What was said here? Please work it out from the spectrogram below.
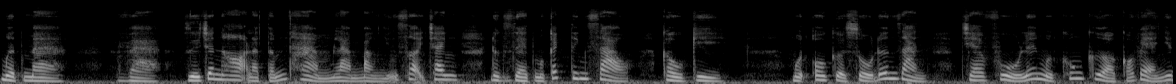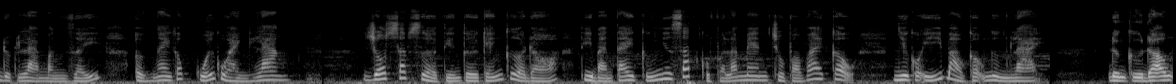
mượt mà. Và dưới chân họ là tấm thảm làm bằng những sợi tranh được dệt một cách tinh xảo, cầu kỳ. Một ô cửa sổ đơn giản che phủ lên một khung cửa có vẻ như được làm bằng giấy ở ngay góc cuối của hành lang. George sắp sửa tiến tới cánh cửa đó thì bàn tay cứng như sắt của Flamen chụp vào vai cậu như có ý bảo cậu ngừng lại. Đừng cử động.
